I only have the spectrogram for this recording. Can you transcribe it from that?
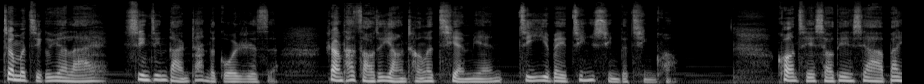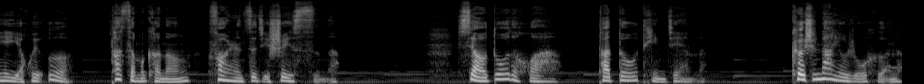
这么几个月来，心惊胆战的过日子，让他早就养成了浅眠极易被惊醒的情况。况且小殿下半夜也会饿，他怎么可能放任自己睡死呢？小多的话，他都听见了。可是那又如何呢？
